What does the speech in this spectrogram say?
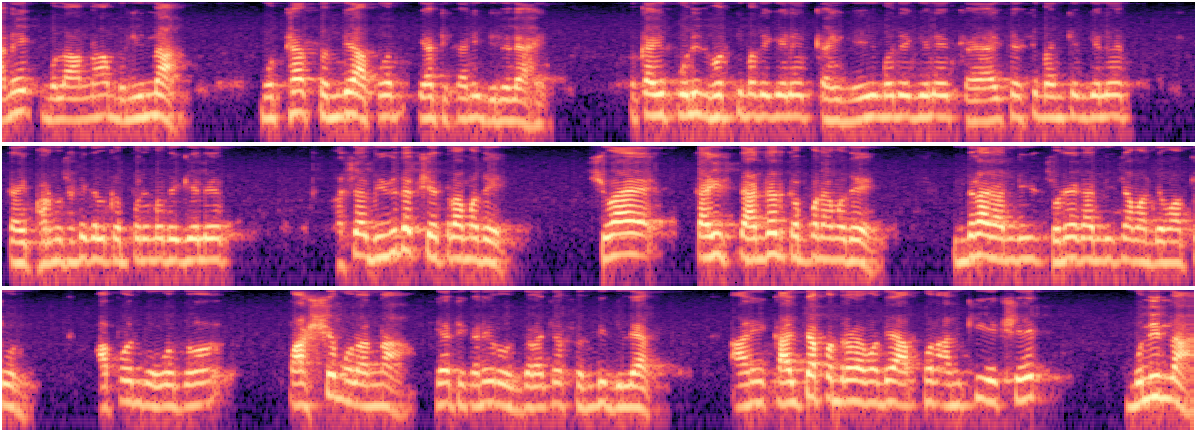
अनेक मुलांना मुलींना मोठ्या संधी आपण या ठिकाणी दिलेल्या आहेत. काही पोलीस भरतीमध्ये गेलेत काही नेव्हीमध्ये गेलेत काही आय सी आय सी बँकेत गेलेत काही फार्मास्युटिकल कंपनीमध्ये गेलेत. अशा विविध क्षेत्रामध्ये शिवाय काही स्टँडर्ड कंपन्यामध्ये इंदिरा गांधी सोनिया गांधीच्या माध्यमातून आपण जवळजवळ पाचशे मुलांना या ठिकाणी रोजगाराच्या संधी दिल्यात. आणि कालच्या पंधरवड्यामध्ये आपण आणखी एकशे एक मुलींना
